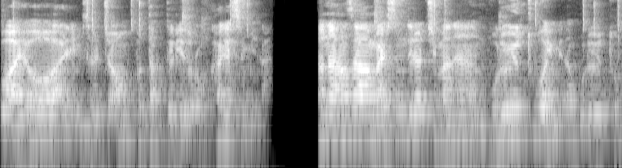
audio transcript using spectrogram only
좋아요, 알림 설정 부탁드리도록 하겠습니다. 저는 항상 말씀드렸지만은 무료 유튜버입니다. 무료 유튜버.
